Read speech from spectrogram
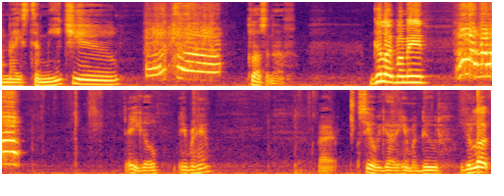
Nice to meet you. Close enough. Good luck, my man. There you go, Abraham. All right, see what we got here, my dude. Good luck.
